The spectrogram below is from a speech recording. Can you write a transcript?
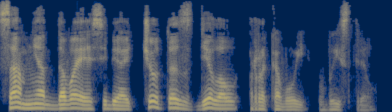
сам не отдавая себе отчета, сделал роковой выстрел.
